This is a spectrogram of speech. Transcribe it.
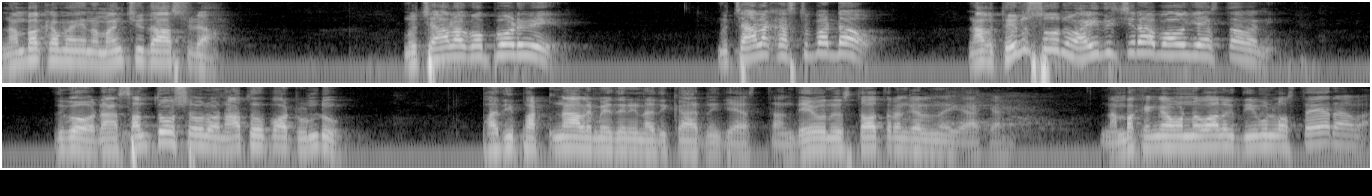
నమ్మకమైన మంచి దాసుడా. నువ్వు చాలా గొప్పోడివి. నువ్వు చాలా కష్టపడ్డావు. నాకు తెలుసు నువ్వు ఐదు ఇచ్చినా బాగు చేస్తావని. ఇదిగో నా సంతోషంలో నాతో పాటు ఉండు. పది పట్టణాల మీద నేను అధికారిని చేస్తాను. దేవుని స్తోత్రం కలిగిన కాక నమ్మకంగా ఉన్న వాళ్ళకి దీవులు వస్తాయా రావా?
